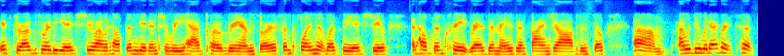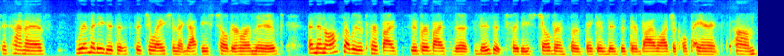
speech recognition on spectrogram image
if drugs were the issue, I would help them get into rehab programs. Or if employment was the issue, I'd help them create resumes and find jobs. And so um, I would do whatever it took to kind of remedy to the situation that got these children removed. And then also we would provide supervised visits for these children so that they could visit their biological parents. Um,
